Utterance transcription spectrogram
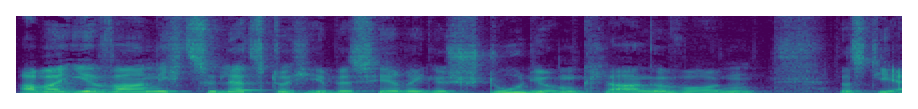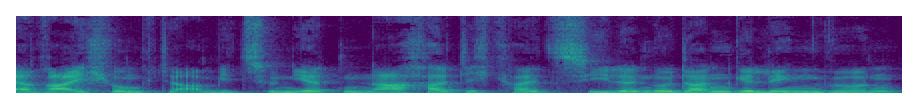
Aber ihr war nicht zuletzt durch ihr bisheriges Studium klar geworden, dass die Erreichung der ambitionierten Nachhaltigkeitsziele nur dann gelingen würden,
